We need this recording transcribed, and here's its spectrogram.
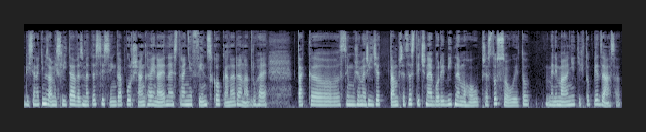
když se nad tím zamyslíte a vezmete si Singapur, Šanghaj na jedné straně, Finsko, Kanada na druhé, tak eh, si můžeme říct, že tam přece styčné body být nemohou. Přesto jsou, je to minimálně těchto pět zásad.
